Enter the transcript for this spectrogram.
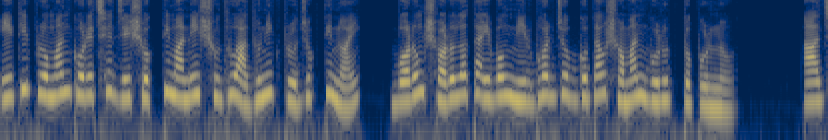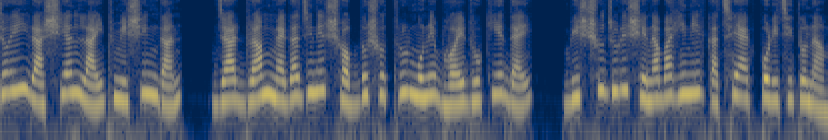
এটি প্রমাণ করেছে যে শক্তি মানেই শুধু আধুনিক প্রযুক্তি নয় বরং সরলতা এবং নির্ভরযোগ্যতাও সমান গুরুত্বপূর্ণ। আজও এই রাশিয়ান লাইট মেশিনগান যার ড্রাম ম্যাগাজিনের শব্দশত্রুর মনে ভয় ঢুকিয়ে দেয়, বিশ্বজুড়ে সেনাবাহিনীর কাছে এক পরিচিত নাম।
